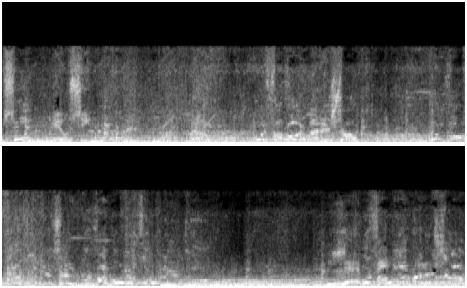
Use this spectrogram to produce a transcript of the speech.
Sim, meu senhor. Não, por favor, Marechal. Não vou ver por favor, eu suplico. Leve. Por favor, Marechal.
